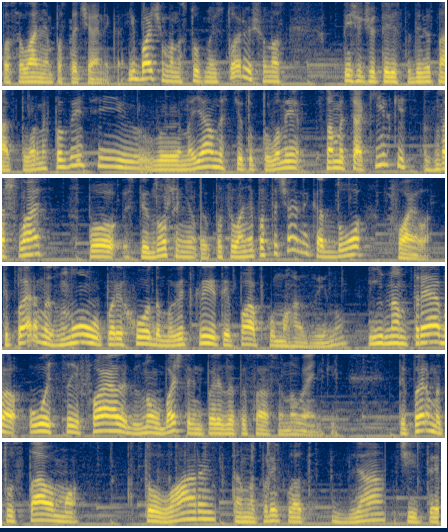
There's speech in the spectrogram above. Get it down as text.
посиланням постачальника. І бачимо наступну історію, що у нас 1419 товарних позицій в наявності, тобто вони саме ця кількість знайшлась по співношенню посилання постачальника до файла. Тепер ми знову переходимо відкрити папку магазину, і нам треба ось цей файлик. Знову бачите, він перезаписався новенький. Тепер ми тут ставимо товари, там, наприклад, для чи те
